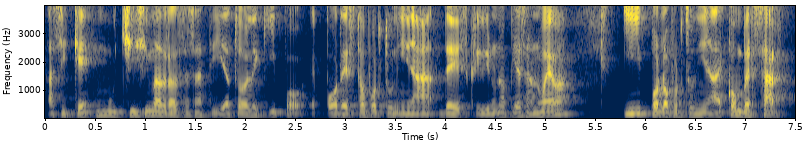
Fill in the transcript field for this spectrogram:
Así que muchísimas gracias a ti y a todo el equipo eh, por esta oportunidad de escribir una pieza nueva y por la oportunidad de conversar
